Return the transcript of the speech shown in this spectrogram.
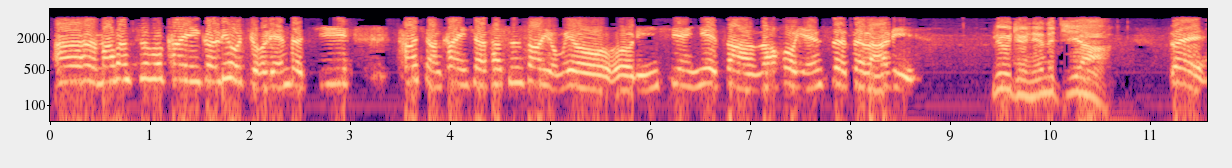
啊，麻烦师傅看一个六九年的鸡，他想看一下他身上有没有呃鳞线业障，然后颜色在哪里？六九年的鸡啊，对，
